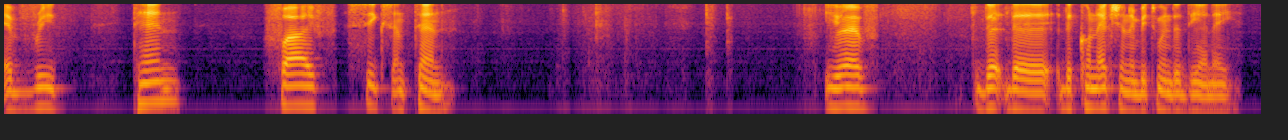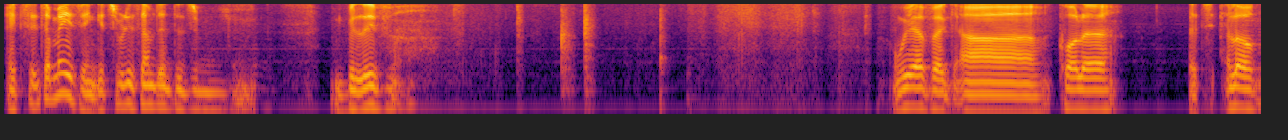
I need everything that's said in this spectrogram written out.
Every 10, 5, 6, and 10, you have the, the, the connection in between the DNA. It's, it's amazing. It's really something to believe. We have a uh, caller. It's, hello,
